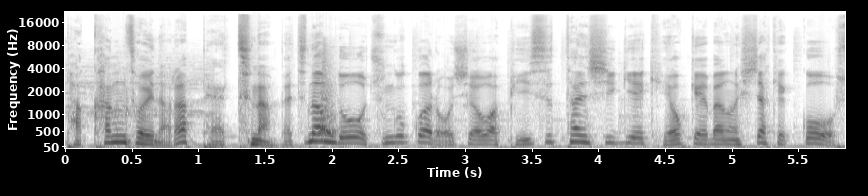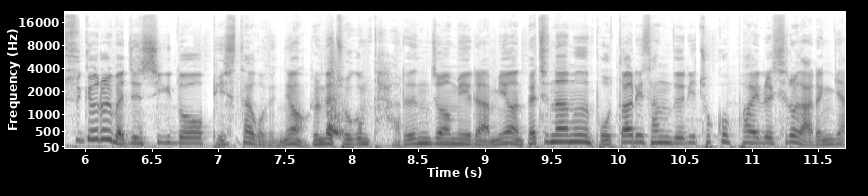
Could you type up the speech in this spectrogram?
박항서의 나라 베트남. 베트남도 중국과 러시아와 비슷한 시기에 개혁 개방을 시작했고 수교를 맺은 시기도 비슷하거든요. 그런데 조금 다른 점이라면 베트남은 보따리 상들이 초코파이를 실어 나른 게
